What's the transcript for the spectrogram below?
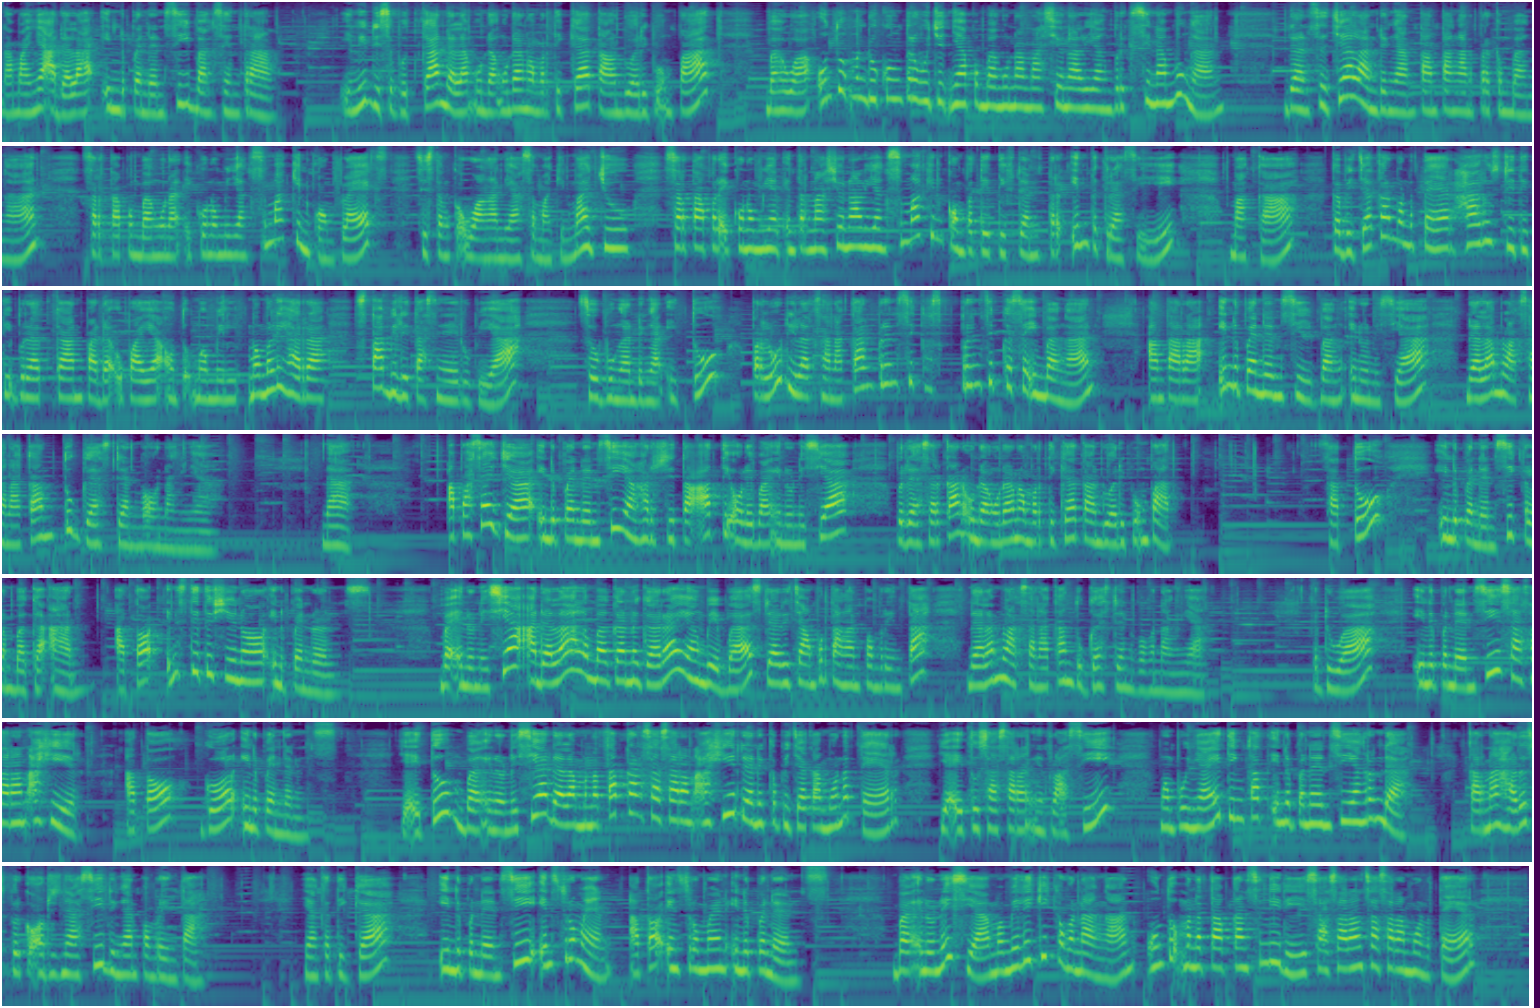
Namanya adalah independensi bank sentral. Ini disebutkan dalam Undang-Undang Nomor 3 Tahun 2004 bahwa untuk mendukung terwujudnya pembangunan nasional yang berkesinambungan, dan sejalan dengan tantangan perkembangan serta pembangunan ekonomi yang semakin kompleks, sistem keuangan yang semakin maju, serta perekonomian internasional yang semakin kompetitif dan terintegrasi, maka kebijakan moneter harus dititik beratkan pada upaya untuk memelihara stabilitas nilai rupiah. Sehubungan dengan itu, perlu dilaksanakan prinsip prinsip keseimbangan antara independensi Bank Indonesia dalam melaksanakan tugas dan wewenangnya. Nah, apa saja independensi yang harus ditaati oleh Bank Indonesia berdasarkan Undang-Undang Nomor 3 Tahun 2004? Satu, independensi kelembagaan atau institutional independence. Bank Indonesia adalah lembaga negara yang bebas dari campur tangan pemerintah dalam melaksanakan tugas dan wewenangnya. Kedua, independensi sasaran akhir atau goal independence yaitu Bank Indonesia dalam menetapkan sasaran akhir dari kebijakan moneter yaitu sasaran inflasi mempunyai tingkat independensi yang rendah karena harus berkoordinasi dengan pemerintah. Yang ketiga, independensi instrumen atau instrumen independence Bank Indonesia memiliki kewenangan untuk menetapkan sendiri sasaran-sasaran moneter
